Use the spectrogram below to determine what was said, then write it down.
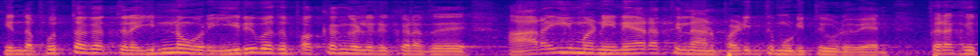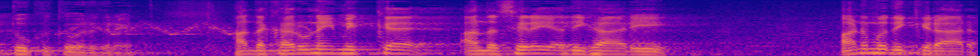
இந்த புத்தகத்தில் இன்னும் ஒரு இருபது பக்கங்கள் இருக்கிறது. அரை மணி நேரத்தில் நான் படித்து முடித்து விடுவேன். பிறகு தூக்குக்கு வருகிறேன். அந்த கருணை மிக்க அந்த சிறை அதிகாரி அனுமதிக்கிறார்.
